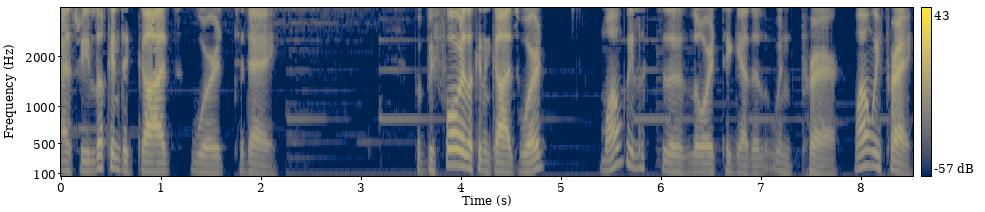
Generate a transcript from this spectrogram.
as we look into God's Word today. But before we look into God's Word, why don't we look to the Lord together in prayer? Why don't we pray?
